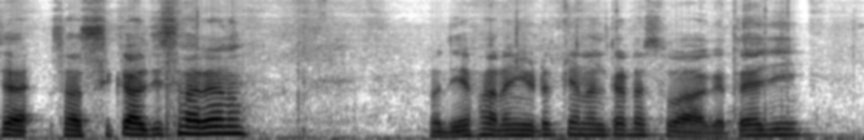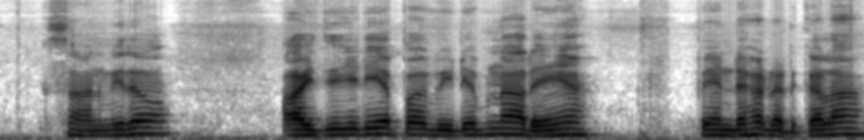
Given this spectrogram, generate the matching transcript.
ਸ- ਸਤਿ ਸ਼੍ਰੀ ਅਕਾਲ ਜੀ ਸਾਰਿਆਂ ਨੂੰ। ਵਧੀਆ ਫਾਰਮ YouTube ਚੈਨਲ 'ਤੇ ਤੁਹਾਡਾ ਸਵਾਗਤ ਹੈ ਜੀ। ਕਿਸਾਨ ਵੀਰੋ, ਅੱਜ ਦੀ ਜਿਹੜੀ ਆਪਾਂ ਵੀਡੀਓ ਬਣਾ ਰਹੇ ਆ ਪਿੰਡ ਹੜੜ ਕਲਾਂ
